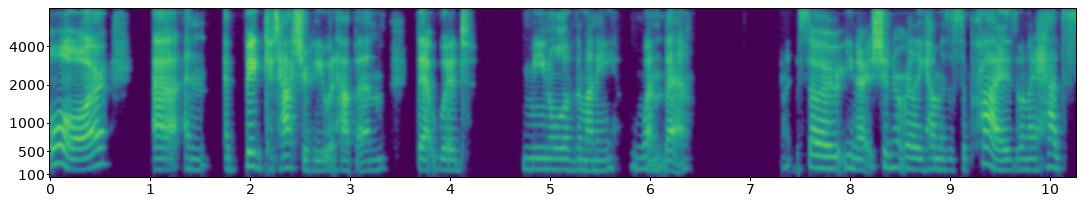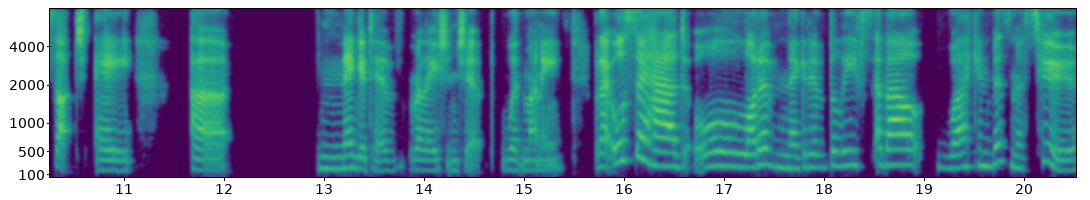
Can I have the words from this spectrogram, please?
or uh, and a big catastrophe would happen that would mean all of the money went there. So, you know, it shouldn't really come as a surprise when I had such a uh, negative relationship with money. But I also had a lot of negative beliefs about work and business too.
